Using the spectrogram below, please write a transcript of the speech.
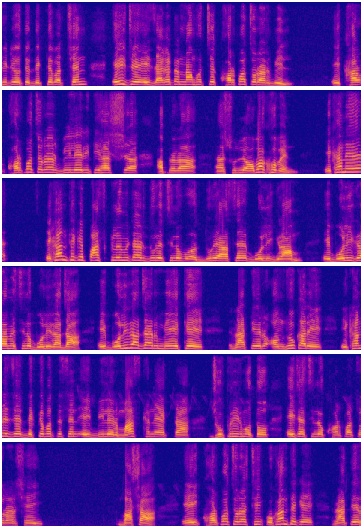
ভিডিওতে দেখতে পাচ্ছেন, এই যে, এই জায়গাটার নাম হচ্ছে খরপাচোরার বিল। এই খার- খরপাচোরার বিলের ইতিহাস আপনারা শুনলে অবাক হবেন। এখানে, এখান থেকে পাঁচ কিলোমিটার দূরে ছিল দূরে আছে বলি গ্রাম এই বলি গ্রামে ছিল বলি রাজা এই বলি রাজার মেয়েকে রাতের অন্ধকারে এখানে যে দেখতে পাচ্ছেন, এই বিলের মাঝখানে একটা ঝুপড়ির মতো, এইটা ছিল খরপাচোরার সেই বাসা। এই খরপাচোরা ঠিক ওখান থেকে রাতের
